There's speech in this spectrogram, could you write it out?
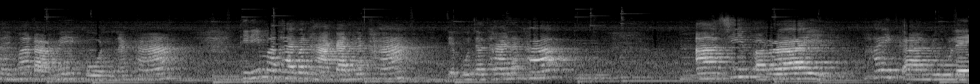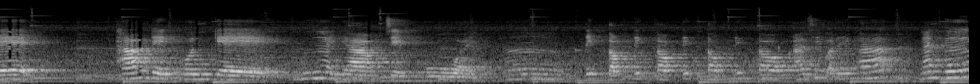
ในมาดาเมกุลนะคะ ทีนี้มาทายปัญหากันนะคะ เดี๋ยวครูจะทายนะคะ อาชีพอะไร ให้การดูแล ทั้งเด็กคนแก่เมื่อยามเจ็บป่วยติ๊กตอกติ๊กตอกติ๊กตอกติ๊กตอกอาชีพอะไรคะ นั่นคือ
